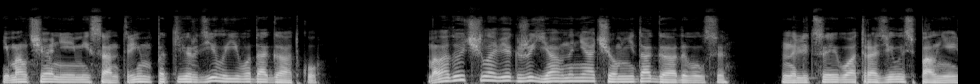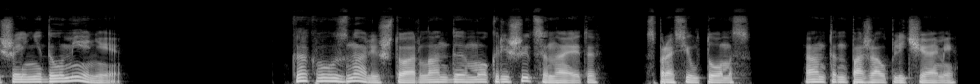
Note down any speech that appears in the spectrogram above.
И молчание мисс Антрим подтвердило его догадку. Молодой человек же явно ни о чем не догадывался. На лице его отразилось полнейшее недоумение. Как вы узнали, что Орландо мог решиться на это? спросил Томас. Антон пожал плечами.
